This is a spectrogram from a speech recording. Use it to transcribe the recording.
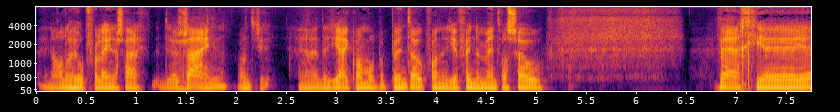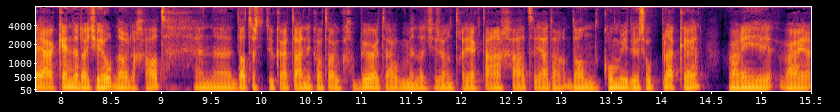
en alle hulpverleners eigenlijk er zijn. Want je, dat jij kwam op het punt ook van je fundament was zo weg. Je, herkende dat je hulp nodig had. En uh, dat is natuurlijk uiteindelijk wat ook gebeurt. Hè. Op het moment dat je zo'n traject aangaat, ja, dan, dan, kom je dus op plekken waarin je, waar,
